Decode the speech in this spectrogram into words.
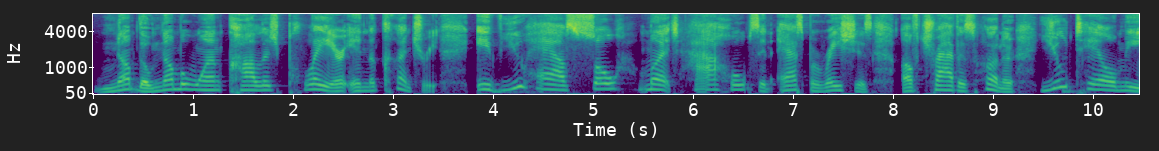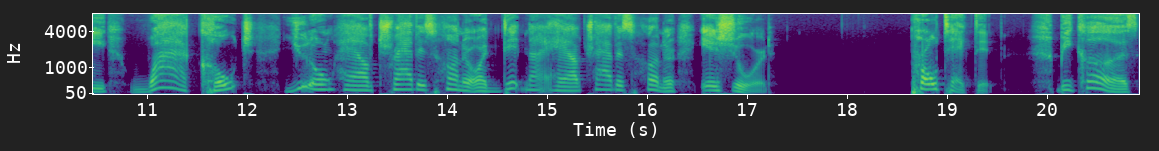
num- the number one college player in the country. If you have so much high hopes and aspirations of Travis Hunter, you tell me why, coach, you don't have Travis Hunter or did not have Travis Hunter insured, protected, because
